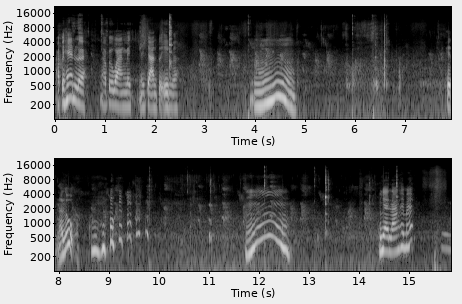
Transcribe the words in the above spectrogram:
เอาไปแห้นเลย เอาไปวางในในจานตัวเองเลย อืม เผ็ดนะลูก อืม คุณยายล้างให้ไหมอืม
